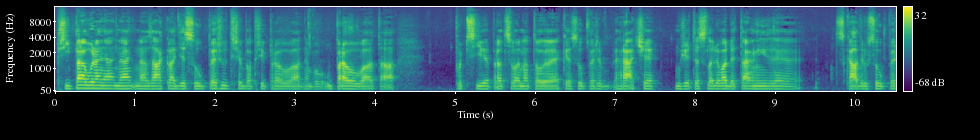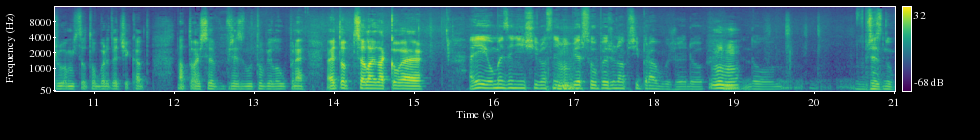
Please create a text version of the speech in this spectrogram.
přípravu na, na, na základě soupeřů třeba připravovat nebo upravovat a poctivě pracovat na to, jaké soupeře hráče můžete sledovat detailně z kádru soupeřů a místo toho budete čekat na to, až se v březnu to vyloupne. A je to celé takové... A je i omezenější vlastně mm. výběr soupeřů na přípravu, že do, mm. do v březnu.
